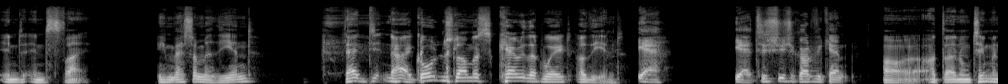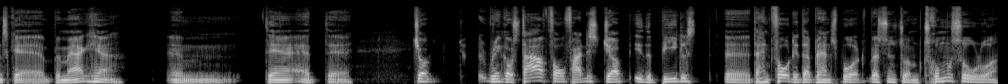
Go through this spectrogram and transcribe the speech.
en, en streg? Jamen, hvad så med The End? Nej, de, nej, Golden Slumbers, Carry That Weight og The End. Ja, ja det synes jeg godt, vi kan. Og, og der er nogle ting, man skal bemærke her. Øhm, det er, at øh, George, Ringo Starr får faktisk job i The Beatles. Øh, da han får det, der bliver han spurgt, hvad synes du om trommesoloer?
